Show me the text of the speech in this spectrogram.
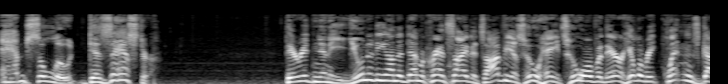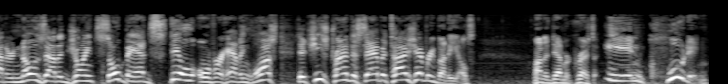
absolute disaster. There isn't any unity on the Democrat side. It's obvious who hates who over there. Hillary Clinton's got her nose out of joint so bad, still over having lost, that she's trying to sabotage everybody else on the Democrat side, including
